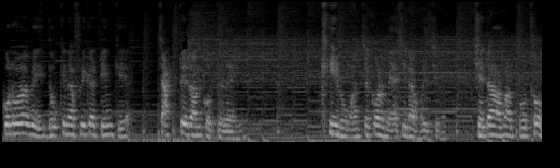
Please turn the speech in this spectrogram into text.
কোনোভাবেই দক্ষিণ আফ্রিকার টিমকে চারটে রান করতে দেয়নি। কি রোমাঞ্চকর ম্যাচই না হয়েছিল। সেটা আমার প্রথম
